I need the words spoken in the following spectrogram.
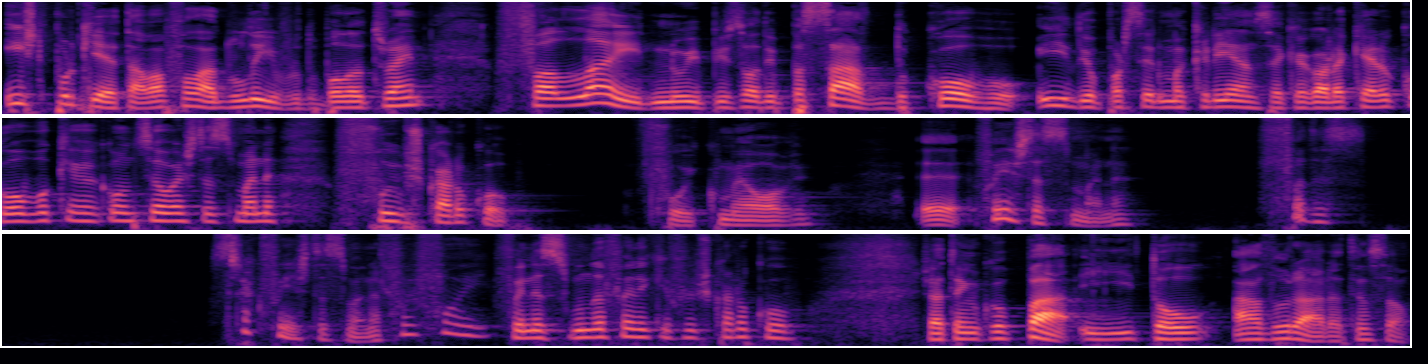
Isto porque estava a falar do livro do Bullet Train, falei no episódio passado do Kobo e de eu parecer uma criança que agora quer o Kobo. O que é que aconteceu esta semana? Fui buscar o Kobo. Fui, como é óbvio. Uh, foi esta semana. Foda-se. Será que foi esta semana? Foi, foi. Foi na segunda-feira que eu fui buscar o cubo. Já tenho o cubo. Pá, e estou a adorar, atenção.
